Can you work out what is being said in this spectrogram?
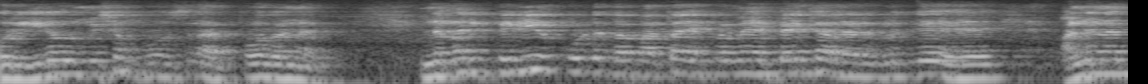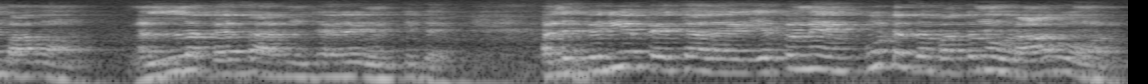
ஒரு இருபது நிமிஷம் போச்சு அது போதும்னாரு இந்த மாதிரி பெரிய கூட்டத்தை பார்த்தா எப்பவுமே பேச்சாளர்களுக்கு அண்ணனை பாவம் நல்லா பேச ஆரம்பிச்சாரு நிறுத்திட்டு அந்த பெரிய பேச்சாளர் எப்பவுமே கூட்டத்தை பார்த்தோன்னு ஒரு ஆர்வம் வரும்.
